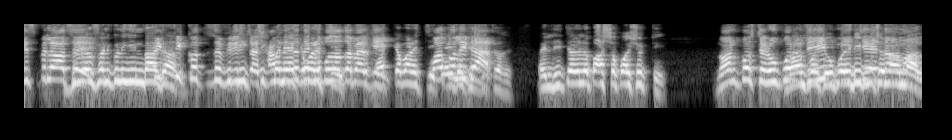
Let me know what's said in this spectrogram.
ডিসপ্লে আছে। ডুয়াল ফ্যান কুলিং ইনভার্টার টিক করতেছে ফ্রিজটা সামনে মানে থেকে বোঝা যাবে আর কি। একেবারে কত লিটার? ভাই লিটার হলো পাঁচশো পঁয়ষট্টি। নন পোস্টের উপরে ডিপ উপরে নিচে নরমাল।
